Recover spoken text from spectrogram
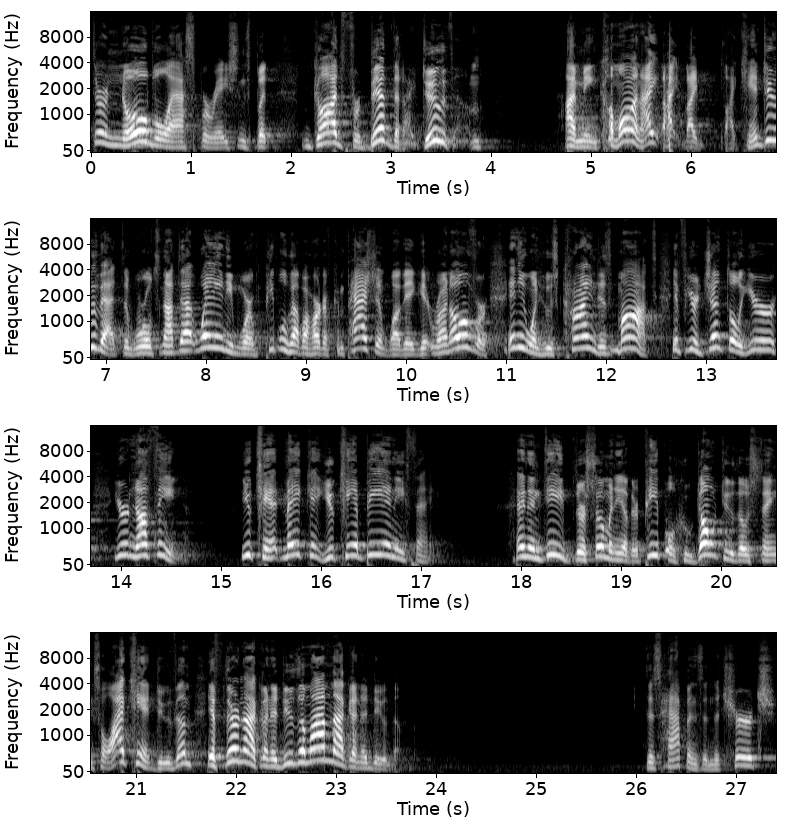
They're noble aspirations, but God forbid that I do them. I mean, come on, I, I, I, I, can't do that. The world's not that way anymore. People who have a heart of compassion, well, they get run over. Anyone who's kind is mocked. If you're gentle, you're, you're nothing. You can't make it. You can't be anything. And indeed, there's so many other people who don't do those things, so I can't do them. If they're not going to do them, I'm not going to do them. This happens in the church.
